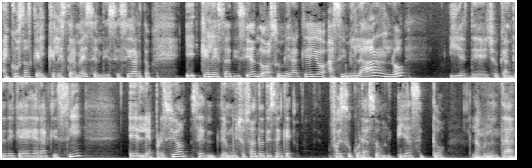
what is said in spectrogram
Hay cosas que, le estremecen, dice, ¿cierto? ¿Y qué le está diciendo? Asumir aquello, asimilarlo. Y es de hecho que antes de que dijera que sí, eh, la expresión, de muchos santos dicen que fue su corazón, ella aceptó la voluntad,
